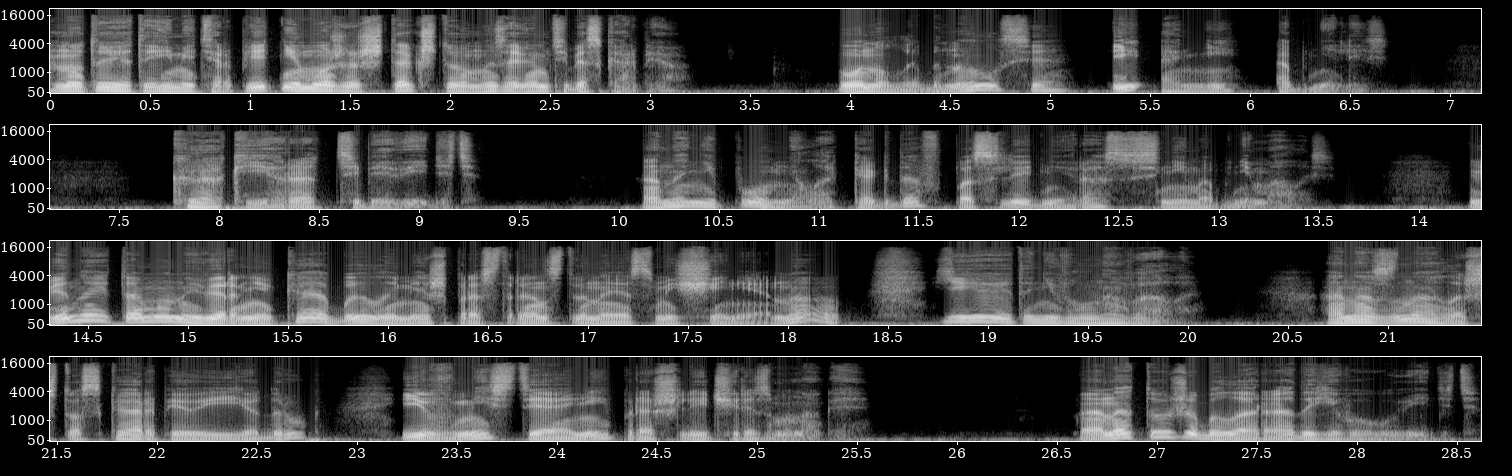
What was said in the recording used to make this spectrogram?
но ты это имя терпеть не можешь, так что мы зовем тебя Скарпио». Он улыбнулся, и они обнялись. «Как я рад тебя видеть!» Она не помнила, когда в последний раз с ним обнималась. Виной тому наверняка было межпространственное смещение, но ее это не волновало. Она знала, что Скарпио ее друг, и вместе они прошли через многое. Она тоже была рада его увидеть.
